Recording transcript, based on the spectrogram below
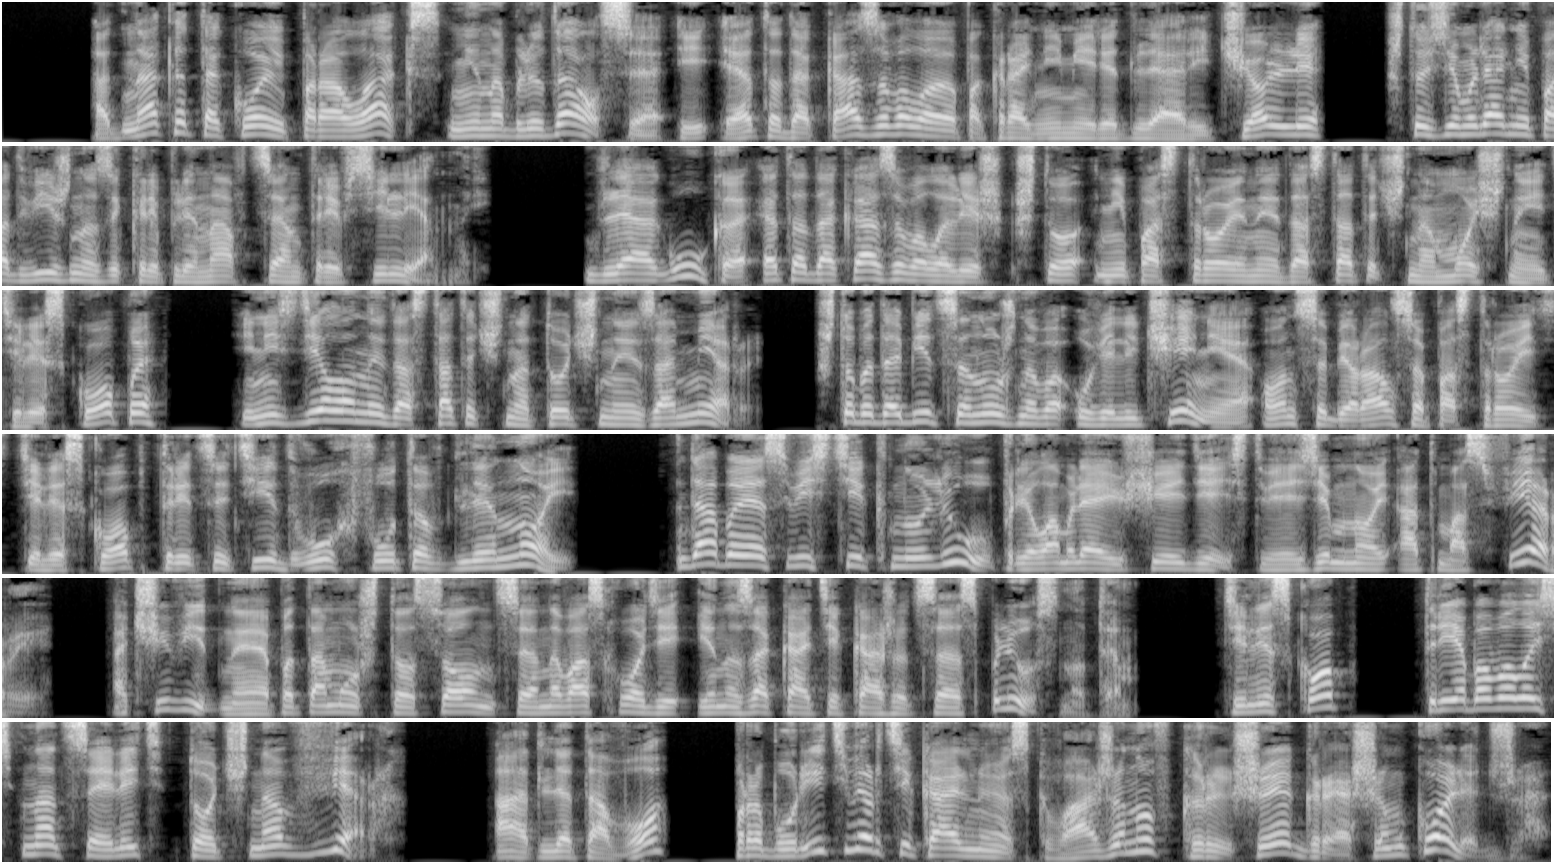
Однако такой параллакс не наблюдался, и это доказывало, по крайней мере для Ричолли, что Земля неподвижно закреплена в центре Вселенной. Для Гука это доказывало лишь, что не построены достаточно мощные телескопы и не сделаны достаточно точные замеры. Чтобы добиться нужного увеличения, он собирался построить телескоп 32 футов длиной, дабы свести к нулю преломляющее действие земной атмосферы, очевидное потому, что Солнце на восходе и на закате кажется сплюснутым. Телескоп требовалось нацелить точно вверх, а для того пробурить вертикальную скважину в крыше Грэшем-колледжа.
